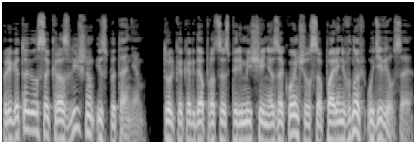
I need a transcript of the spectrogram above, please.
приготовился к различным испытаниям. Только когда процесс перемещения закончился, парень вновь удивился.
